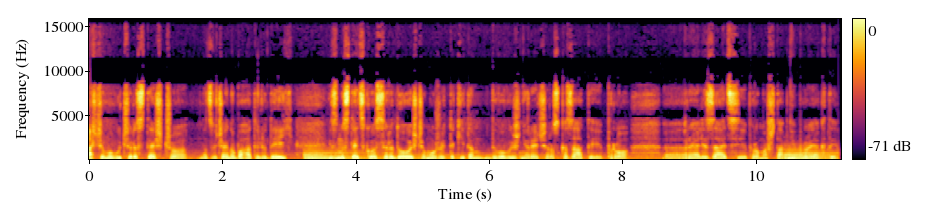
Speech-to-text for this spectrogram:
А ще, мабуть, через те, що надзвичайно багато людей із мистецького середовища можуть такі там дивовижні речі розказати про е, реалізації, про масштабні проекти.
